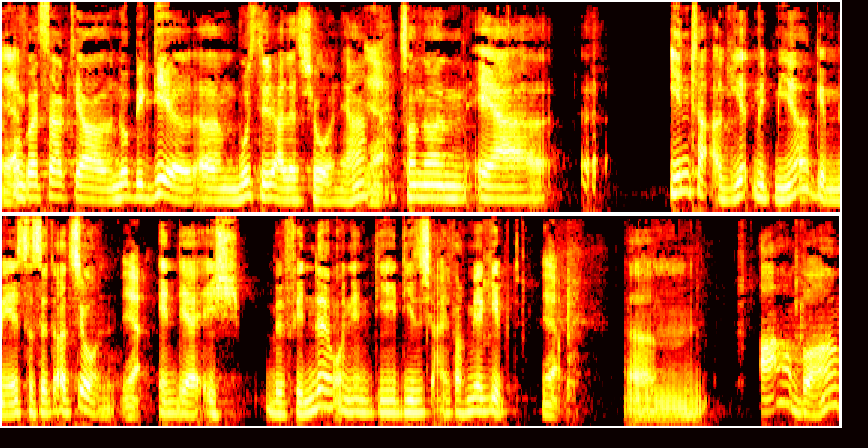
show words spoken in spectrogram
Ja. Und Gott sagt, ja, no big deal, ähm, wusste ich alles schon. Ja? Sondern er äh, interagiert mit mir gemäß der Situation, in der ich befinde und in die, die sich einfach mir gibt. Ähm, aber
